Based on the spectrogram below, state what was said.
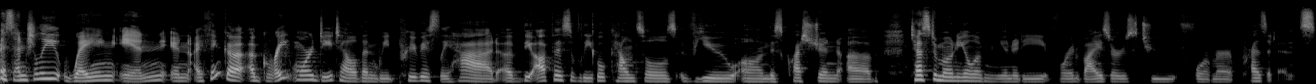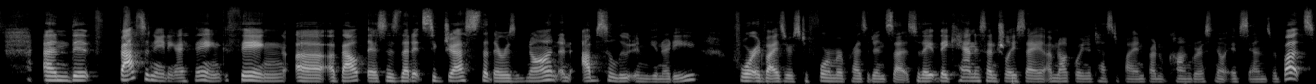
essentially weighing in in i think a, a, great more detail than we'd previously had of the office of legal counsel's view on this question of testimonial immunity for advisors to former presidents. And the fascinating i think thing uh, about this is that it suggests that there is not an absolute immunity for advisors to former presidents. Uh, so they, they can essentially say, I'm not going to testify in front of Congress, no ifs, ands, or buts,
